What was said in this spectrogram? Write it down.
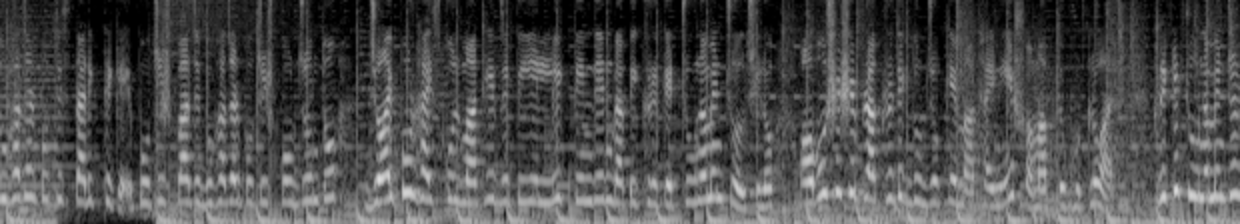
দু হাজার পঁচিশ তারিখ থেকে পঁচিশ পাঁচ দু হাজার পঁচিশ পর্যন্ত জয়পুর হাই স্কুল মাঠে যে পিএল লিগ তিন দিন ব্যাপী ক্রিকেট টুর্নামেন্ট চলছিল, অবশেষে প্রাকৃতিক দুর্যোগকে মাথায় নিয়ে সমাপ্ত ঘটল আজ। ক্রিকেট টুর্নামেন্টের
